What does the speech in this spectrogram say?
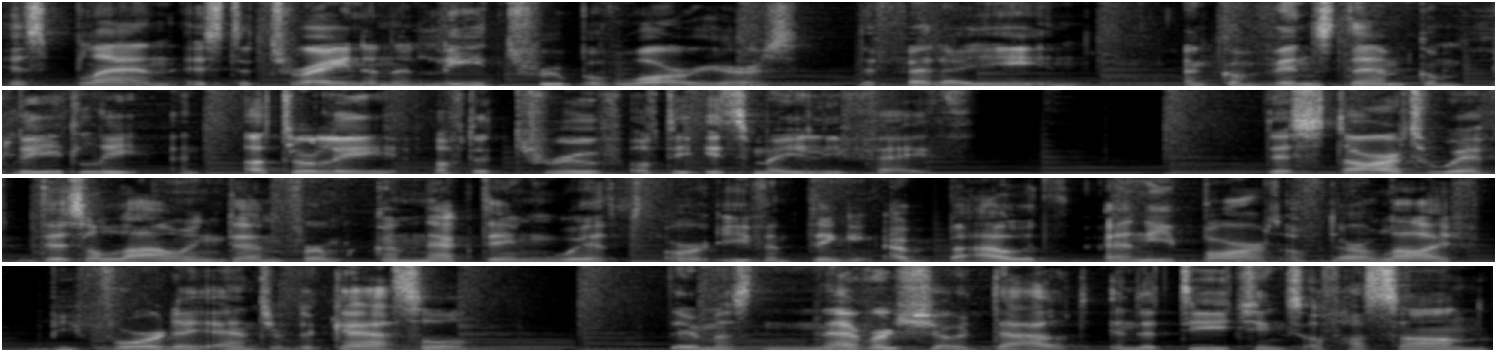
His plan is to train an elite troop of warriors, the Fedayeen, and convince them completely and utterly of the truth of the Ismaili faith. This starts with disallowing them from connecting with or even thinking about any part of their life before they enter the castle they must never show doubt in the teachings of Hassan,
